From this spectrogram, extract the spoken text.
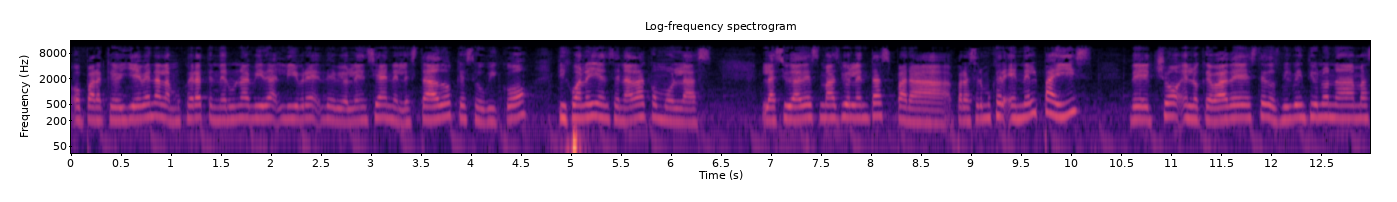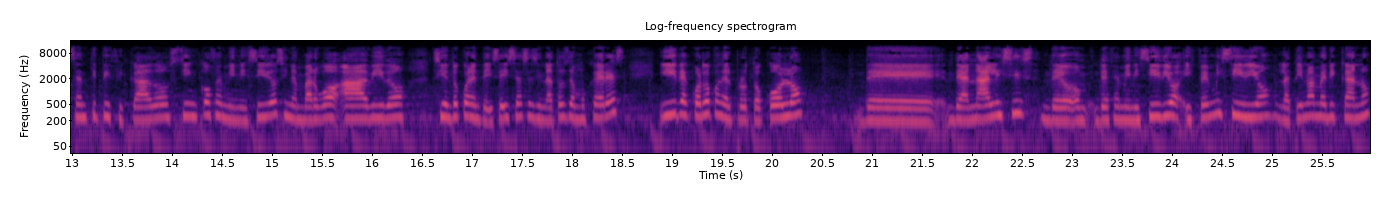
o para que lleven a la mujer a tener una vida libre de violencia en el estado que se ubicó Tijuana y Ensenada como las las ciudades más violentas para para ser mujer en el país. De hecho, en lo que va de este 2021 nada más se han tipificado cinco feminicidios, sin embargo ha habido 146 asesinatos de mujeres y de acuerdo con el protocolo de, de análisis de, de, feminicidio y femicidio latinoamericano,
